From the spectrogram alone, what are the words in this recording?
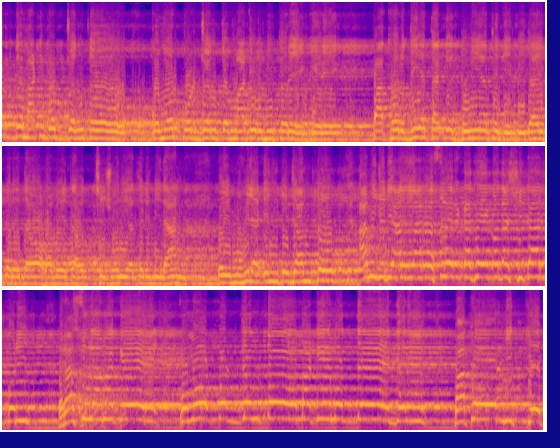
অর্ধ মাটি পর্যন্ত। কোমর পর্যন্ত মাটির ভিতরে গেড়ে পাথর দিয়ে তাকে দুনিয়া থেকে বিদায় করে দেওয়া হবে। এটা হচ্ছে শরিয়াতের বিধান। ওই মহিলা কিন্তু জানতো, আমি যদি আল্লাহ রাসূলের কাছে এ কথা স্বীকার করি, রাসূল আমাকে পাথর নিক্ষেপ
